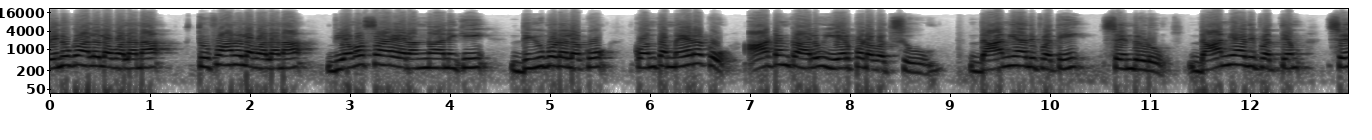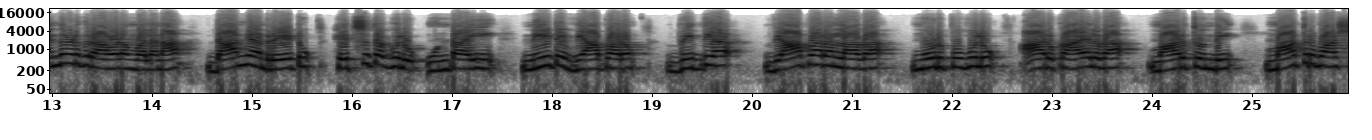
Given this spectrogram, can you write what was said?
పెనుగాలుల వలన తుఫానుల వలన వ్యవసాయ రంగానికి దిగుబడులకు కొంతమేరకు ఆటంకాలు ఏర్పడవచ్చు. ధాన్యాధిపతి చంద్రుడు. ధాన్యాధిపత్యం చంద్రుడికి రావడం వలన ధాన్యం రేటు హెచ్చుతగ్గులు ఉంటాయి. నీటి వ్యాపారం విద్య వ్యాపారం లాగా మూడు పువ్వులు ఆరు కాయలుగా మారుతుంది. మాతృభాష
